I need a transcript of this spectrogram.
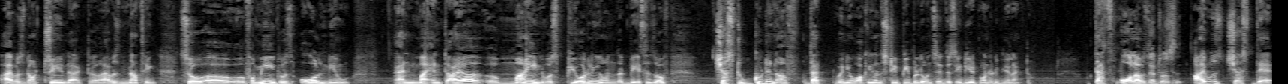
I was not trained actor. I was nothing. So uh, for me, it was all new, and my entire uh, mind was purely on the basis of just do good enough that when you're walking on the street, people don't say this idiot wanted to be an actor. That's all I was That interested. was it. I was just there.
